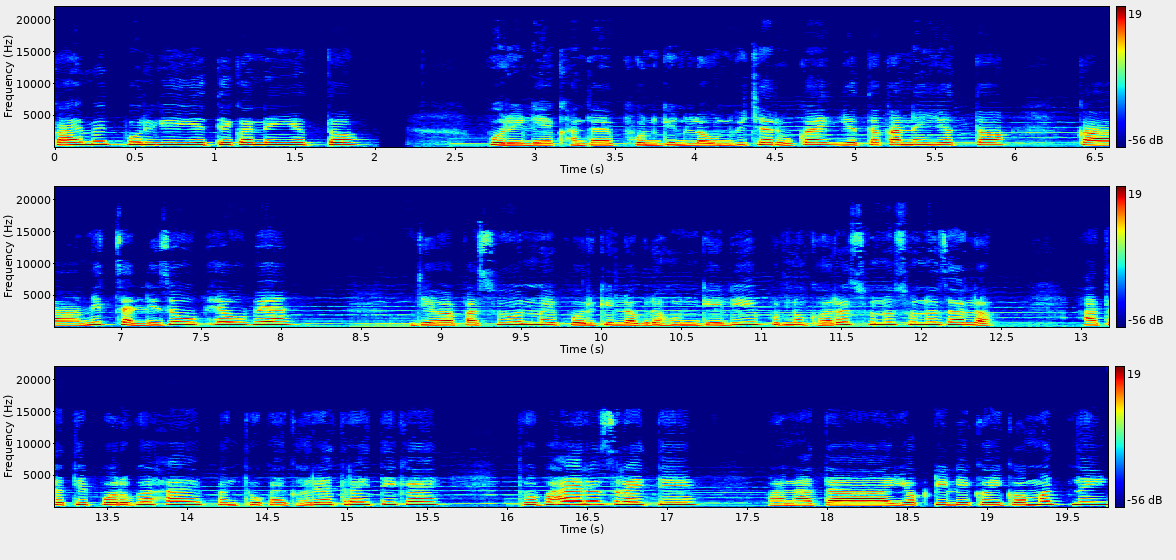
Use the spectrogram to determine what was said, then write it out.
काय माहीत पोरगी येते का नाही येत? पोरीला एखादा फोन घेऊन लावून विचारू काय येतं का नाही येत? का मीच चालली जाऊ उभ्या उभ्या जेव्हापासून माझी पोरगी लग्न होऊन गेली पूर्ण घरच सुनं सुनं झालं. आता ते पोरग आहे पण तो काय घरात राहते काय? तो बाहेरच राहते. आणि आता एकटीले काही गमत नाही.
